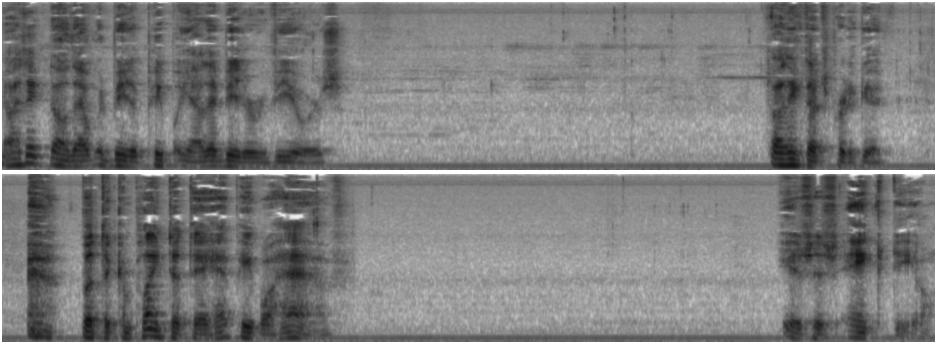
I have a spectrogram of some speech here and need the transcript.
no, I think, no, that would be the people, yeah, that'd be the reviewers. So I think that's pretty good. but the complaint that they have, people have is this ink deal.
